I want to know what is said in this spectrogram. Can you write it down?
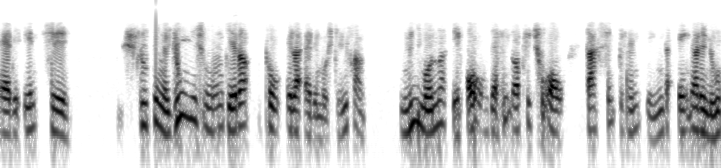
Er det indtil slutningen af juni, som nogen gætter på, eller er det måske ligefrem ni måneder, et år, ja helt op til to år. Der er simpelthen ingen, der aner det nu.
